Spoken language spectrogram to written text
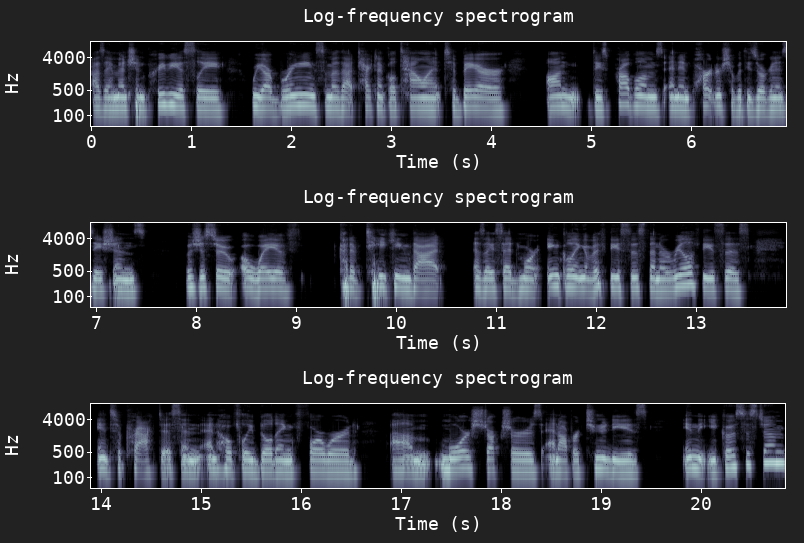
as I mentioned previously, we are bringing some of that technical talent to bear on these problems and in partnership with these organizations was just a, a way of kind of taking that, as I said, more inkling of a thesis than a real thesis into practice and, and hopefully building forward um, more structures and opportunities in the ecosystem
